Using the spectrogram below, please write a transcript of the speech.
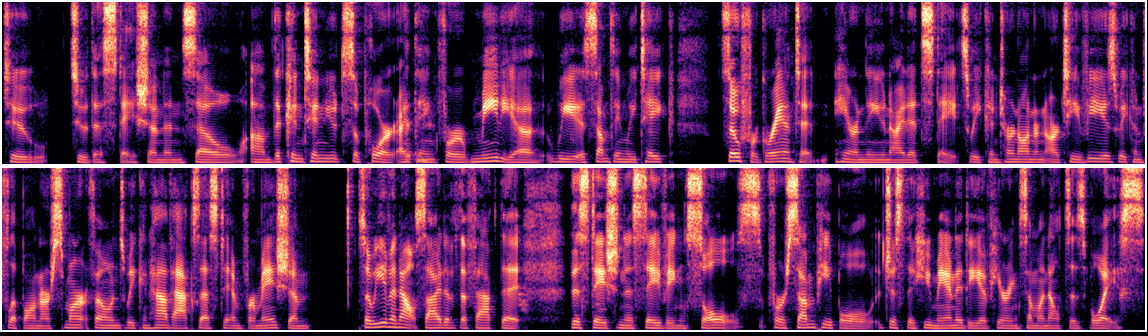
to to this station and so um, the continued support i think for media we is something we take so for granted here in the United States. We can turn on our TVs, we can flip on our smartphones, we can have access to information. So even outside of the fact that this station is saving souls, for some people, just the humanity of hearing someone else's voice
